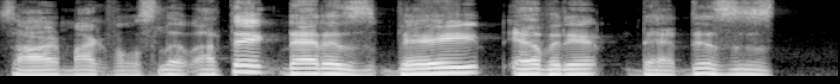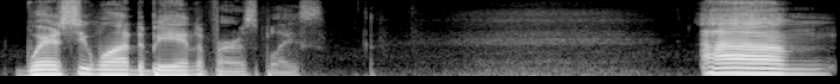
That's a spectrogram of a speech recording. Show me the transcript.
sorry, microphone slip. I think that is very evident that this is where she wanted to be in the first place. Um,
